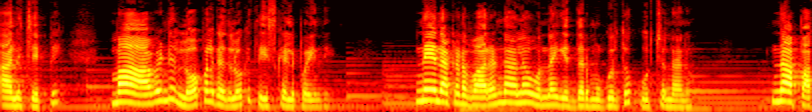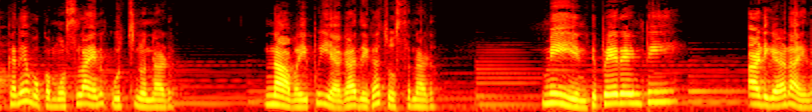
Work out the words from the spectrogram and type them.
అని చెప్పి మా ఆవిడ్ని లోపల గదిలోకి తీసుకెళ్ళిపోయింది. నేను అక్కడ వరండాలో ఉన్న ఇద్దరు ముగ్గురితో కూర్చున్నాను. నా పక్కనే ఒక ముసలాయన కూర్చునున్నాడు. నా వైపు ఎగాదిగా చూస్తున్నాడు. మీ ఇంటి పేరేంటి? అడిగాడు ఆయన.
